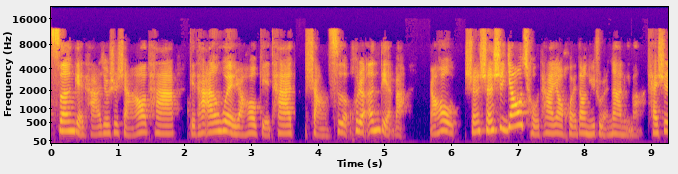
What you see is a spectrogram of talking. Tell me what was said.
僧给他，就是想要他给他安慰，然后给他赏赐或者恩典吧。然后神神是要求他要回到女主人那里吗？还是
